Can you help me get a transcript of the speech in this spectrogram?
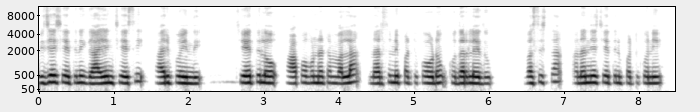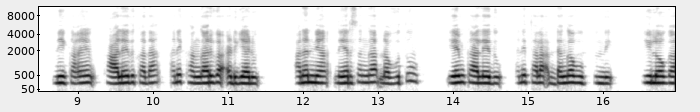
విజయ్ చేతిని గాయం చేసి పారిపోయింది. చేతిలో పాప ఉండటం వల్ల నర్సుని పట్టుకోవడం కుదరలేదు. వశిష్ఠ అనన్య చేతిని పట్టుకొని నీ కాయం కాలేదు కదా అని కంగారుగా అడిగాడు. అనన్య నీరసంగా నవ్వుతూ ఏం కాలేదు అని తల అడ్డంగా ఊపుతుంది. ఈలోగా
